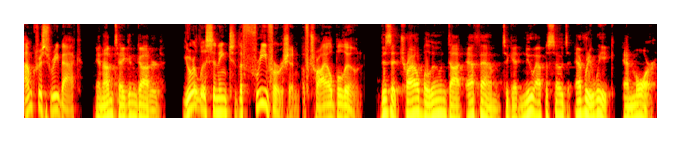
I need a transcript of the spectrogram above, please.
I'm Chris Riback. And I'm Taegan Goddard. You're listening to the free version of Trial Balloon. Visit trialballoon.fm to get new episodes every week and more.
